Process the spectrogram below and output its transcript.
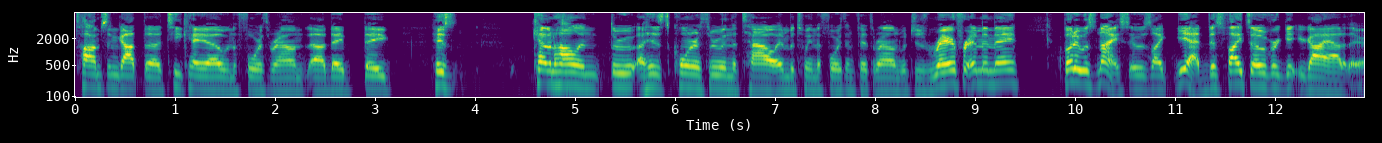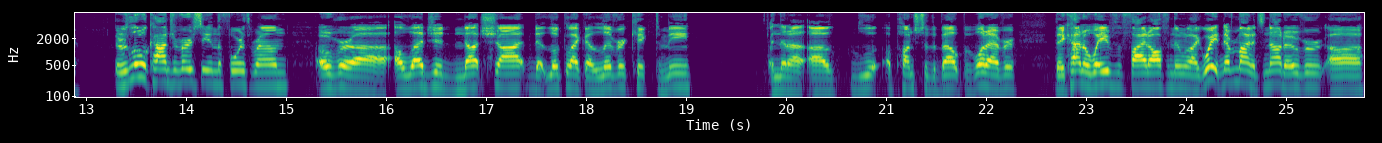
Thompson got the TKO in the fourth round. Uh, they they his Kevin Holland threw uh, his corner threw in the towel in between the fourth and fifth round, which is rare for MMA, but it was nice. It was like, yeah, this fight's over. Get your guy out of there. There was a little controversy in the fourth round over a alleged nut shot that looked like a liver kick to me, and then a, a, a punch to the belt, but whatever. They kind of waved the fight off, and then we're like, wait, never mind, it's not over. Uh,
